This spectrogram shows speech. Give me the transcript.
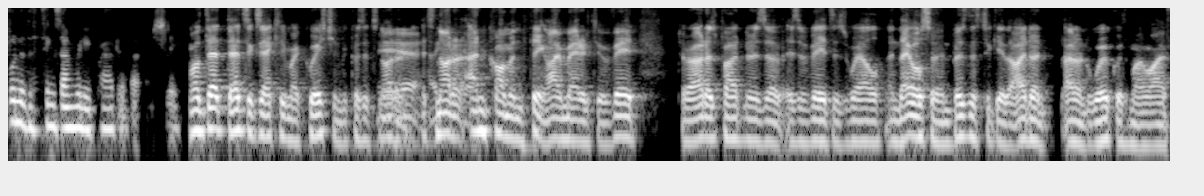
one of the things I'm really proud of actually well that that's exactly my question because it's not yeah, a, it's okay. not an uncommon thing I'm married to a vet Gerardo's partner is a, is a vet as well and they also in business together I don't I don't work with my wife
